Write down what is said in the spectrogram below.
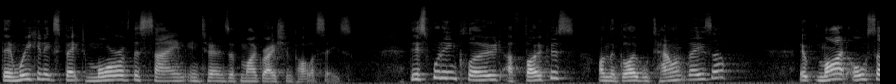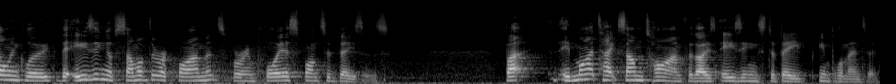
then we can expect more of the same in terms of migration policies. This would include a focus on the global talent visa. It might also include the easing of some of the requirements for employer-sponsored visas. But it might take some time for those easings to be implemented.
